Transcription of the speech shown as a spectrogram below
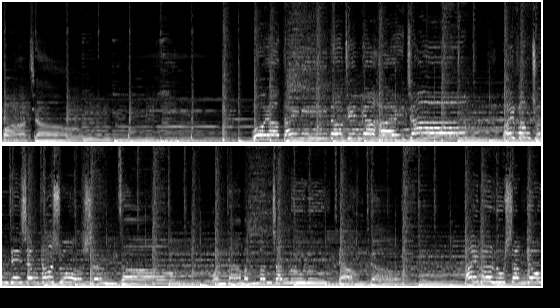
花轿。我要带你到天涯海角，拜访春天，向他说声早。管他漫漫长路路迢迢，爱的路上有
